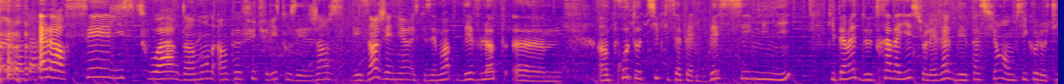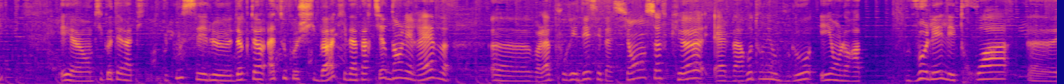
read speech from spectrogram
Alors, c'est l'histoire d'un monde un peu futuriste où des, ing- des ingénieurs excusez-moi, développent euh, un prototype qui s'appelle Decimini qui permet de travailler sur les rêves des patients en psychologie et euh, en psychothérapie. Du coup, c'est le docteur Atsuko Shiba qui va partir dans les rêves euh, voilà, pour aider ses patients, sauf que elle va retourner au boulot et on leur a volé les trois euh.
